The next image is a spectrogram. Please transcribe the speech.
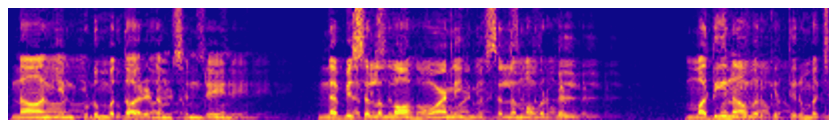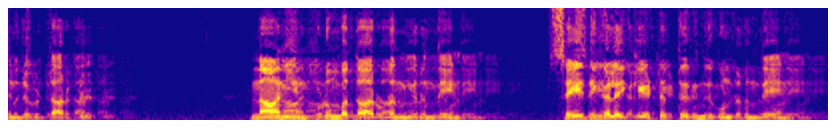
நான் என் குடும்பத்தாரிடம் சென்றேன். நபி சொல்லாஹு அலிஹி வசல்லம் அவர்கள் மதீனாவிற்கு திரும்ப சென்று விட்டார்கள். நான் என் குடும்பத்தாருடன் இருந்தேன். செய்திகளை கேட்டு தெரிந்து கொண்டிருந்தேன்.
